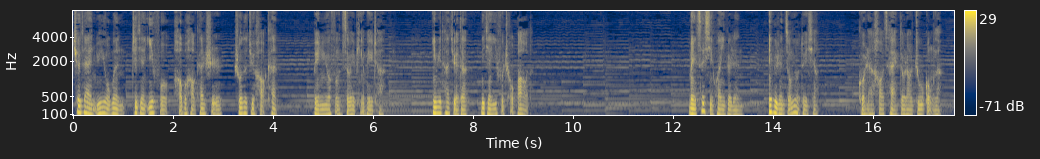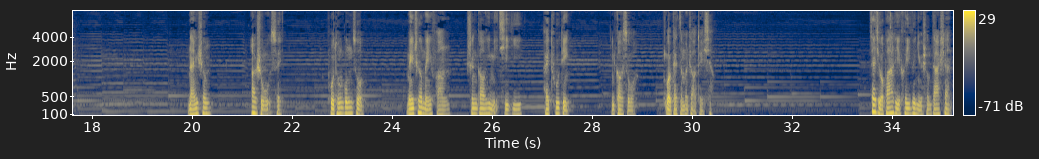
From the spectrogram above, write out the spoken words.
却在女友问这件衣服好不好看时说了句“好看”，被女友讽刺为品味差，因为他觉得那件衣服丑爆了。每次喜欢一个人，那个人总有对象，果然好菜都让猪拱了。男生，二十五岁，普通工作，没车没房，身高一米七一，还秃顶。你告诉我，我该怎么找对象？在酒吧里和一个女生搭讪，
